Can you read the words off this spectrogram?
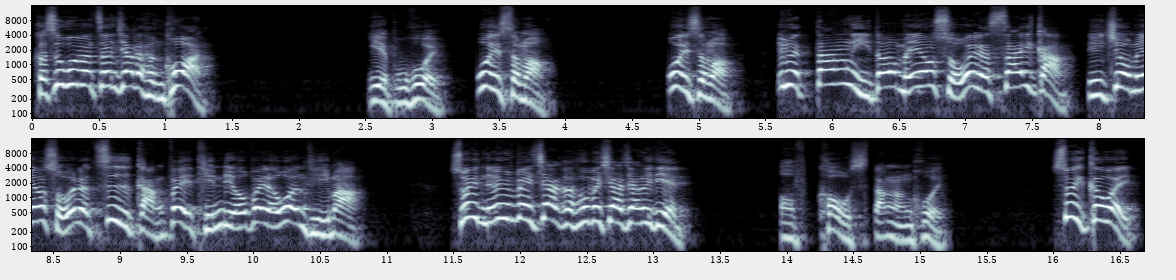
可是会不会增加的很快？也不会，为什么？为什么？因为当你都没有所谓的塞港，你就没有所谓的滞港费、停留费的问题嘛。所以你的运费价格会不会下降一点？Of course，当然会。所以各位，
